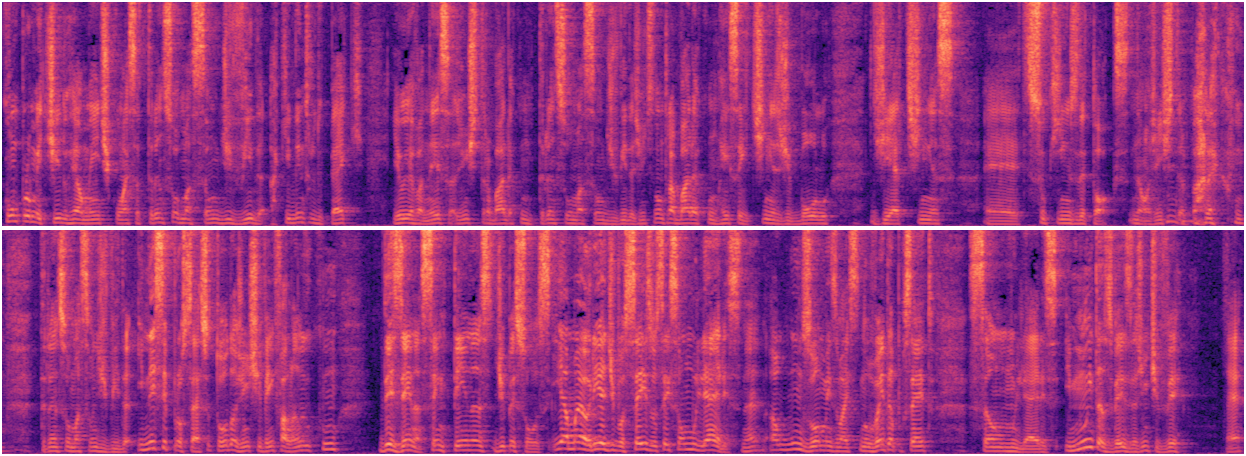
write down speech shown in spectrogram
comprometido realmente com essa transformação de vida aqui dentro do PEC eu e a Vanessa, a gente trabalha com transformação de vida. A gente não trabalha com receitinhas de bolo, dietinhas, é, suquinhos detox. Não, a gente uhum. trabalha com transformação de vida. E nesse processo todo a gente vem falando com dezenas, centenas de pessoas. E a maioria de vocês, vocês são mulheres, né? Alguns homens, mas 90% são mulheres. E muitas vezes a gente vê, né?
